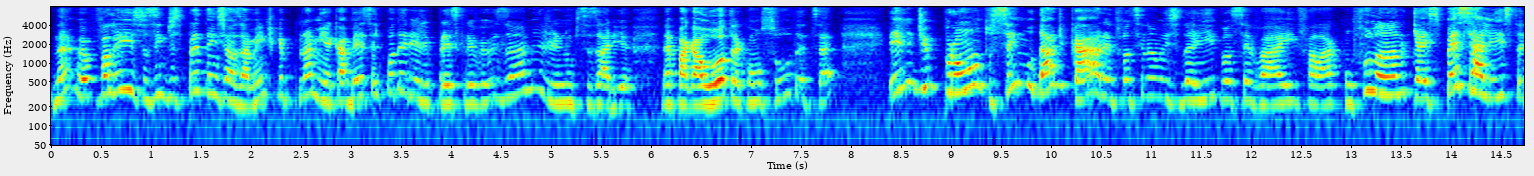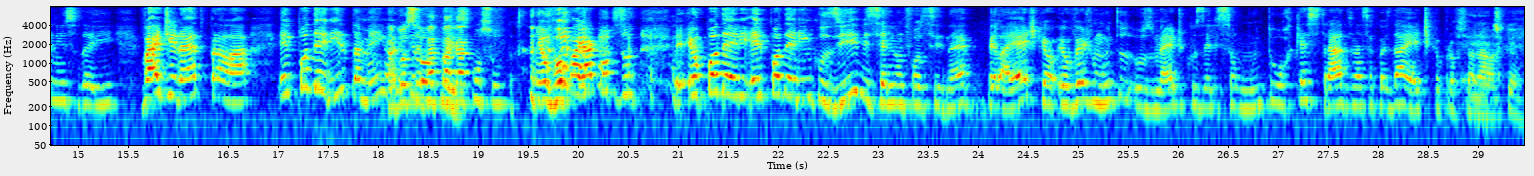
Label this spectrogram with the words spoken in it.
Né? Eu falei isso assim, despretensiosamente, porque na minha cabeça ele poderia ele prescrever o exame, a gente não precisaria né, pagar outra consulta, etc. Ele de pronto, sem mudar de cara, ele falou assim: não, isso daí você vai falar com fulano, que é especialista nisso daí, vai direto para lá. Ele poderia também. e você vai pagar isso. a consulta. Eu vou pagar a consulta. Eu poderia, ele poderia, inclusive, se ele não fosse, né, pela ética, eu, eu vejo muito os médicos, eles são muito orquestrados nessa coisa da ética profissional. Ética. Né?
